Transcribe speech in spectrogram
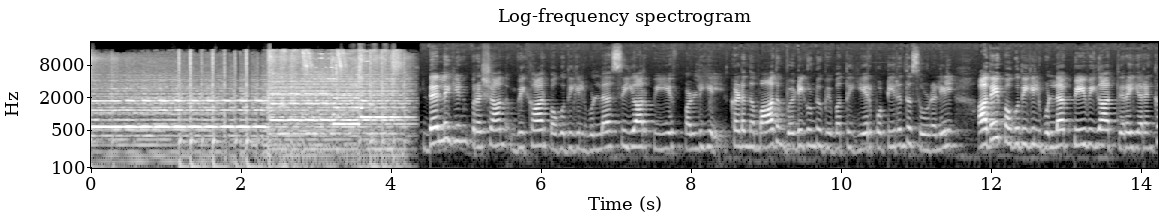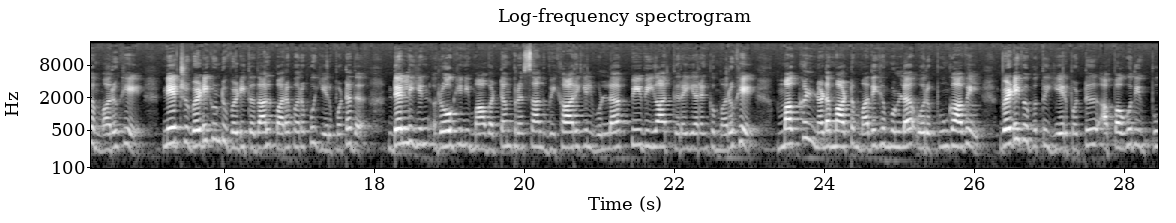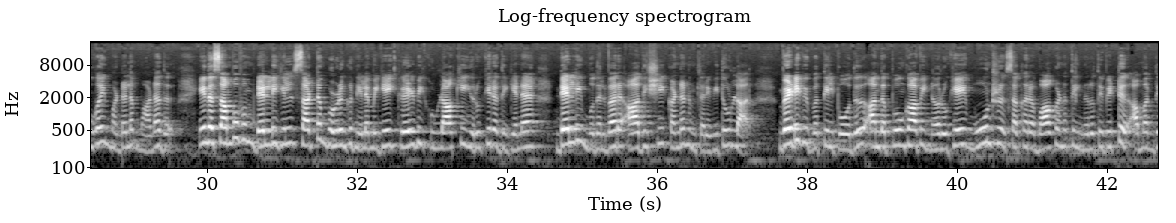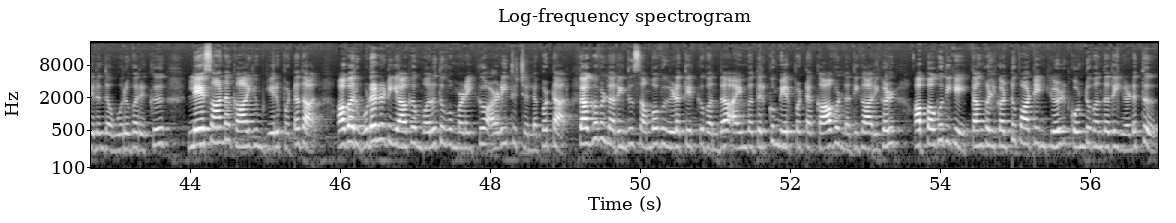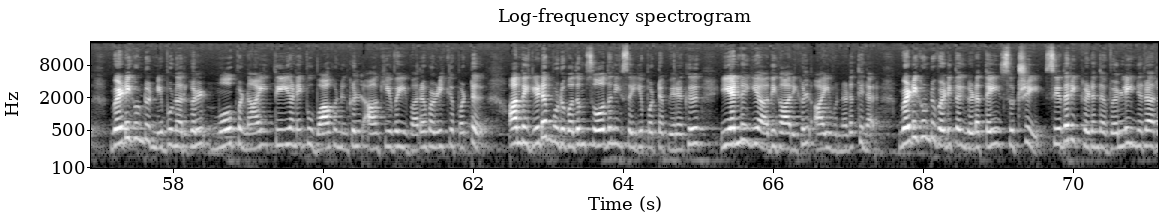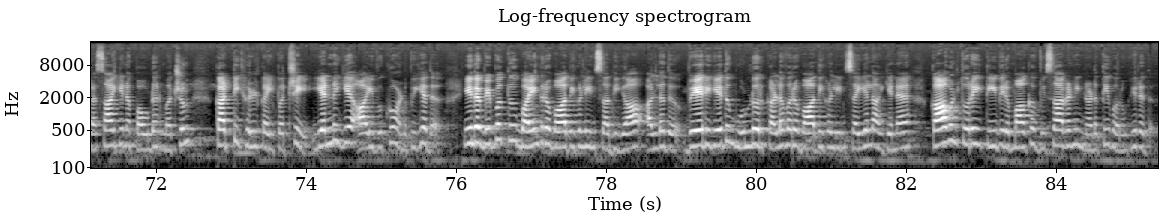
Thank you. டெல்லியின் பிரசாந்த் விகார் பகுதியில் உள்ள சிஆர்பிஎஃப் பள்ளியில் கடந்த மாதம் வெடிகுண்டு விபத்து ஏற்பட்டிருந்த சூழலில் அதே பகுதியில் உள்ள பிவிஆர் திரையரங்கம் அருகே நேற்று வெடிகுண்டு வெடித்ததால் பரபரப்பு ஏற்பட்டது. டெல்லியின் ரோகிணி மாவட்டம் பிரசாந்த் விகாரியில் உள்ள பிவிஆர் திரையரங்கம் அருகே மக்கள் நடமாட்டம் அதிகமுள்ள ஒரு பூங்காவில் வெடி விபத்து ஏற்பட்டு அப்பகுதி புகை மண்டலமானது இந்த சம்பவம் டெல்லியில் சட்டம் ஒழுங்கு நிலைமையை கேள்விக்குள்ளாக்கி இருக்கிறது என டெல்லி முதல்வர் ஆதிஷி கண்டனம் தெரிவித்துள்ளார். வெடி விபத்தில் போது அந்த பூங்காவின் அருகே மூன்று சக்கர வாகனத்தை நிறுத்திவிட்டு அமர்ந்திருந்த ஒருவருக்கு லேசான காயம் ஏற்பட்டதால் அவர் உடனடியாக மருத்துவமனைக்கு அழைத்துச் செல்லப்பட்டார். தகவல் அறிந்து சம்பவ இடத்திற்கு வந்த ஐம்பதற்கும் மேற்பட்ட காவல் அதிகாரிகள் அப்பகுதியை தங்கள் கட்டுப்பாட்டின் கீழ் கொண்டு வந்ததை அடுத்து வெடிகுண்டு நிபுணர்கள் மோப்ப நாய் தீயணைப்பு வாகனங்கள் ஆகியவை வரவழைக்கப்பட்டு அந்த இடம் முழுவதும் சோதனை செய்ய செய்யப்பட்ட பிறகு என்ஐஏ அதிகாரிகள் ஆய்வு நடத்தினர். வெடிகுண்டு வெடித்த இடத்தை சுற்றி சிதறி கிடந்த வெள்ளை நிற ரசாயன பவுடர் மற்றும் கட்டிகள் கைப்பற்றி என்ஐஏ ஆய்வுக்கு அனுப்பியது. இந்த விபத்து பயங்கரவாதிகளின் சதியா அல்லது வேறு ஏதும் உள்ளூர் கலவரவாதிகளின் செயலா என காவல்துறை தீவிரமாக விசாரணை நடத்தி வருகிறது.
